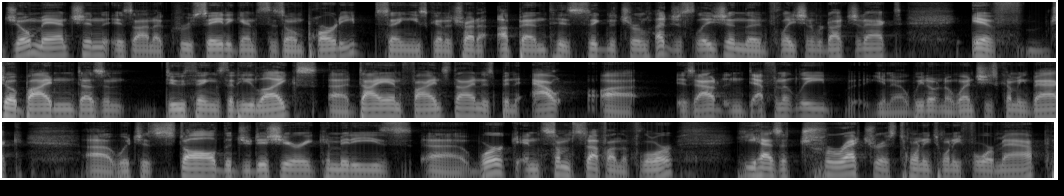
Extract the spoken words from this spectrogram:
Joe Manchin is on a crusade against his own party, saying he's going to try to upend his signature legislation, the Inflation Reduction Act, if Joe Biden doesn't do things that he likes. Uh, Dianne Feinstein has been out. Uh, is out indefinitely. You know, we don't know when she's coming back, uh, which has stalled the Judiciary Committee's uh, work and some stuff on the floor. He has a treacherous 2024 map,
